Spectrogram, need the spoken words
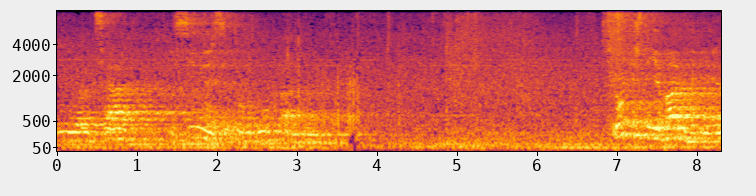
І Отця, і Сина, і Святого Сьогоднішнє Євангеліє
